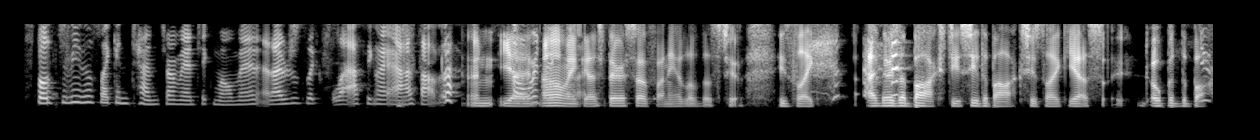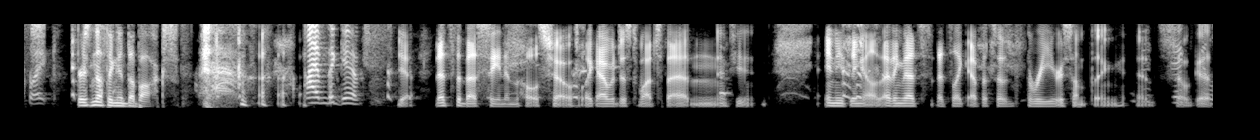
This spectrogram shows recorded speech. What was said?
supposed to be this like intense romantic moment, and I'm just like laughing my ass off. And So yeah, and- oh my gosh, they're so funny. I love those two. He's like, "Uh, "There's a box. Do you see the box?" She's like, "Yes." uh, Open the box. He's like, There's nothing in the box. I'm the gift. Yeah. That's the best scene in the whole show. Like I would just watch that, and if you anything else, I think that's that's like episode three or something. It's so good.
